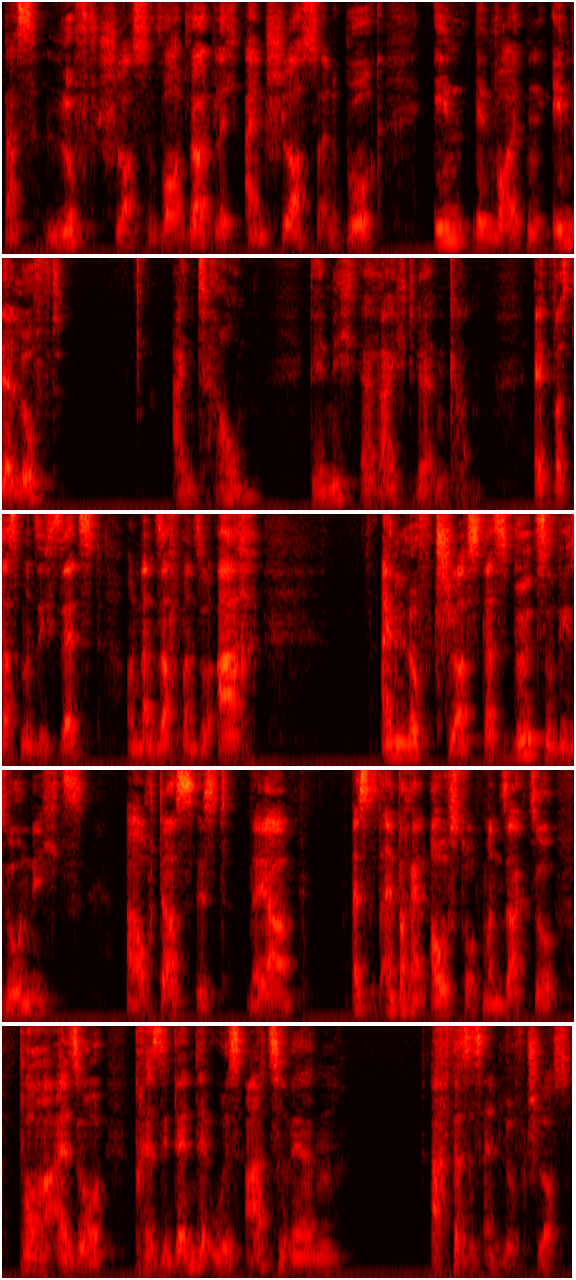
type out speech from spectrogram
Das Luftschloss. Wortwörtlich ein Schloss, eine Burg in den Wolken, in der Luft. Ein Traum, der nicht erreicht werden kann. Etwas, das man sich setzt und dann sagt man so, ach, ein Luftschloss, das wird sowieso nichts. Auch das ist, naja, es ist einfach ein Ausdruck. Man sagt so, boah, also Präsident der USA zu werden, ach, das ist ein Luftschloss.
